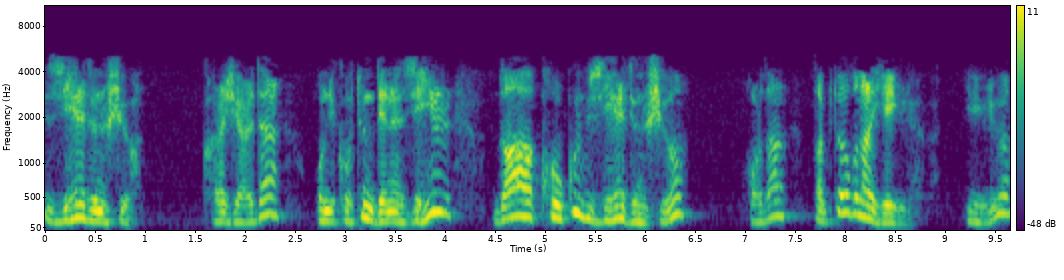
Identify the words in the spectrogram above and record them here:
zehre dönüşüyor. Karaciğerde o nikotin denen zehir daha korkunç bir zehre dönüşüyor. Oradan tabi de organlara yayılıyor. yayılıyor.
